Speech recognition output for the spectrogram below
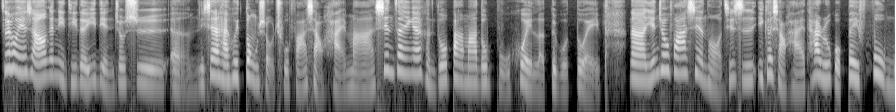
最后也想要跟你提的一点就是，嗯，你现在还会动手处罚小孩吗？现在应该很多爸妈都不会了，对不对？那研究发现哦，其实一个小孩他如果被父母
